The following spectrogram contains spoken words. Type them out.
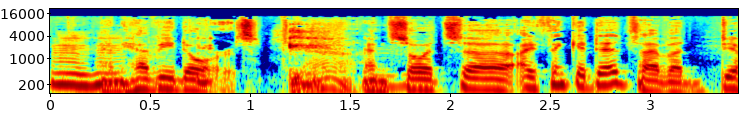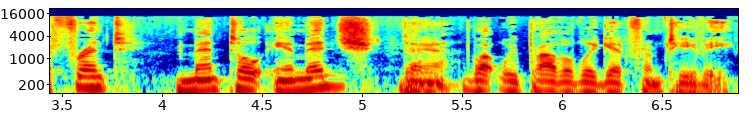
mm-hmm. and heavy doors. Yeah. And so it's, uh, I think it does have a different mental image than yeah. what we probably get from TV.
